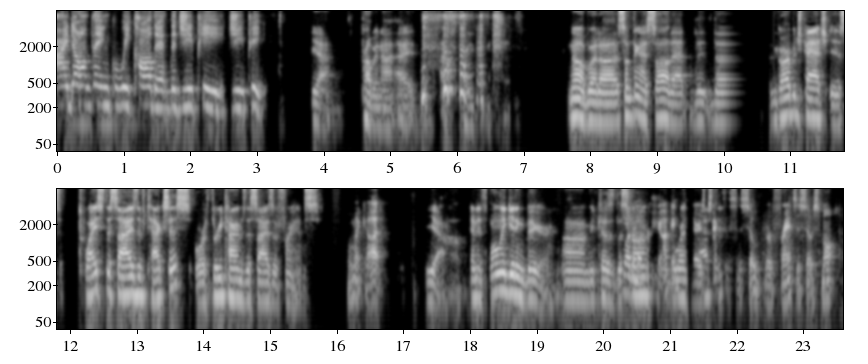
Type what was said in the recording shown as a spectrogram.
I don't think we called it the GP GP. Yeah, probably not. I, I no, but uh, something I saw that the, the garbage patch is twice the size of Texas or three times the size of France. Oh my god. Yeah, and it's only getting bigger um, because the One of the strong most shocking there's Texas is so or France is so small.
